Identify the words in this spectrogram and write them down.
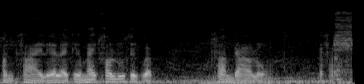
ผ่อนคลายหรืออะไรที่ทำให้เขารู้สึกแบบคลามดาวลงนะครับ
